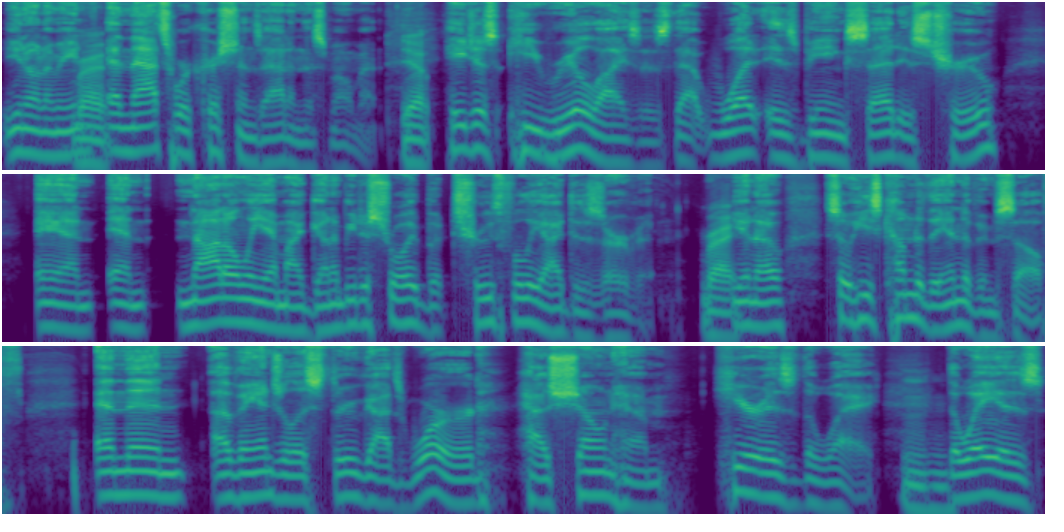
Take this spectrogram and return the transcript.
You know what I mean? Right. And that's where Christian's at in this moment. Yeah. He just he realizes that what is being said is true and and not only am I going to be destroyed, but truthfully I deserve it. Right, you know? So he's come to the end of himself. And then evangelist through god's word has shown him here is the way. Mhm, the way is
